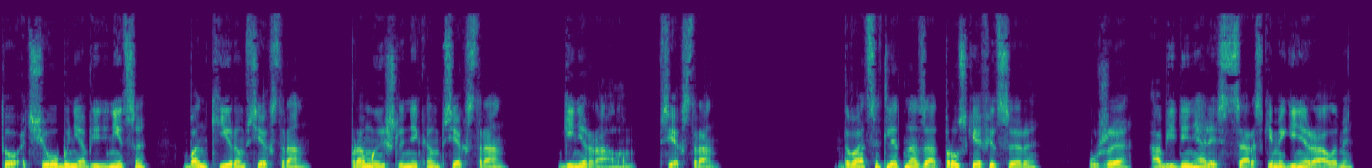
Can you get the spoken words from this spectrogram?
то отчего бы не объединиться банкирам всех стран, промышленникам всех стран, генералам всех стран? Двадцать лет назад прусские офицеры уже объединялись с царскими генералами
